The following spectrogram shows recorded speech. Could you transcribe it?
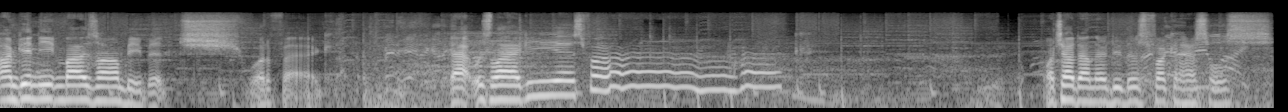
I'm getting eaten by a zombie, bitch. What a fag. That was laggy as fuck. Watch out down there, dude. There's fucking assholes.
